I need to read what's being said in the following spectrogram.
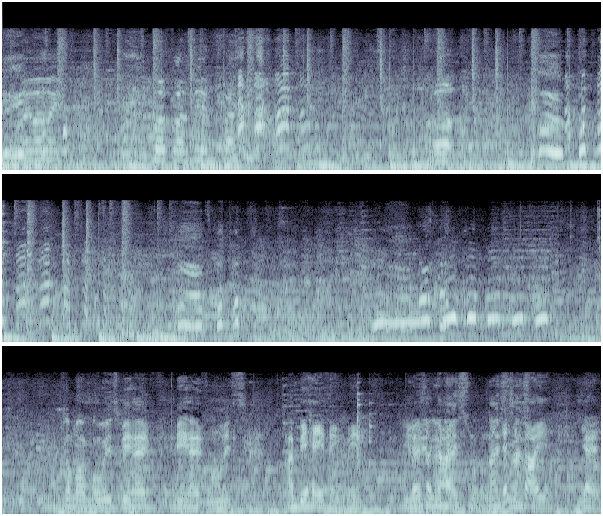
wait, wait, wait. Both of us being perfect. Oh. Come on, Luis, behave. Behave, Luis. I'm behaving, man. You're There's a in a guy. nice- nice there's a guy. Yeah,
